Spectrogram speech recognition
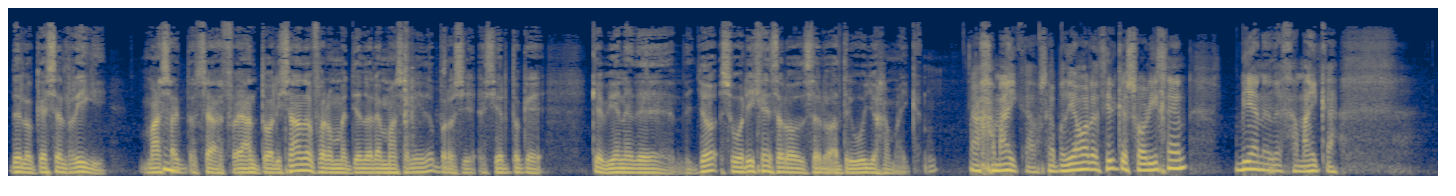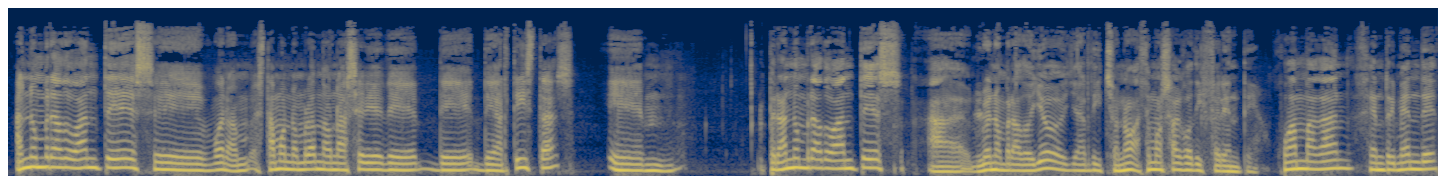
de lo que es el reggae. Más, act- o sea, fue actualizando, fueron metiéndole más sonido, pero sí, es cierto que, que viene de, de- yo, su origen se lo, se lo atribuyo a Jamaica, ¿no? a Jamaica. O sea, podríamos decir que su origen viene de Jamaica. Han nombrado antes, eh, bueno, estamos nombrando a una serie de, de- artistas, eh, pero han nombrado antes, a- lo he nombrado yo, ya has dicho, no, hacemos algo diferente. Juan Magán, Henry Méndez,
